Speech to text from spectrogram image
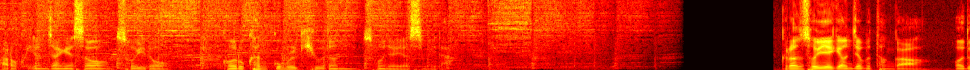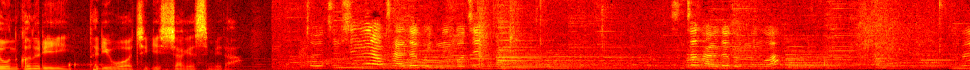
바로 그 현장에서 소희도 거룩한 꿈을 키우던 소녀였습니다. 그런 소희에게 언제부턴가 어두운 그늘이 드리워지기 시작했습니다. 저 요즘 신이랑 잘 되고 있는 거지? 진짜 잘 되고 있는 거야? 왜?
